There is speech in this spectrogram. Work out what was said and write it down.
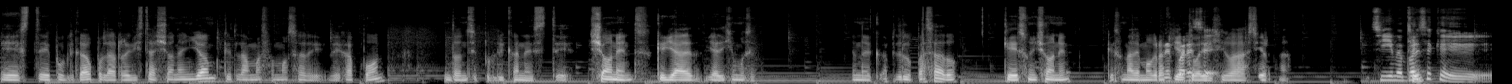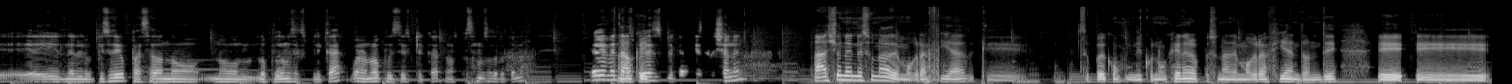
este, publicado por la revista Shonen Jump, que es la más famosa de, de Japón. donde se publican este shonen, que ya, ya dijimos en el capítulo pasado, que es un shonen, que es una demografía que va dirigida a cierta. Sí, me parece que en el episodio pasado no, no lo pudimos explicar. Bueno, no lo pudiste explicar, nos pasamos a otro tema. Obviamente ah, nos puedes explicar qué es el shonen. Ah, shonen es una demografía que se puede confundir con un género, pues una demografía en donde eh, eh,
